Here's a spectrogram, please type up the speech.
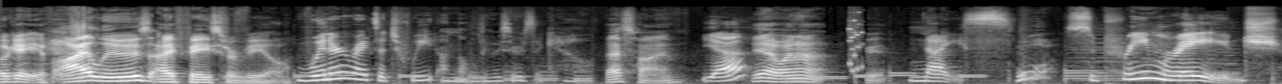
Okay, if I lose, I face reveal. Winner writes a tweet on the loser's account. That's fine. Yeah? Yeah, why not? Nice. Supreme Rage.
